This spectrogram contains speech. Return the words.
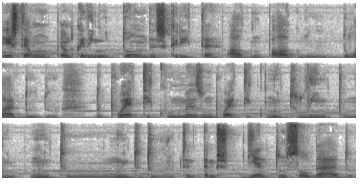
Este é um, é um bocadinho o tom da escrita, algo, algo do, do lado do, do, do, poético, mas um poético muito limpo, muito, muito, muito duro. Portanto, estamos diante de um soldado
